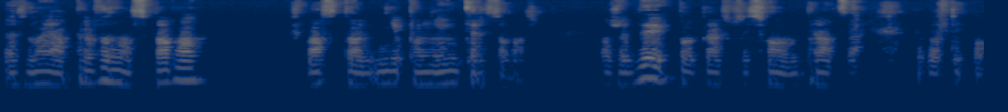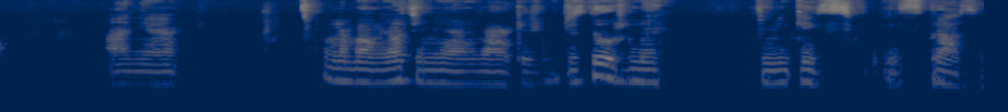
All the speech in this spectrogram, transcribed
to jest moja prywatna sprawa. Was to nie powinien interesować. Może wy pokażcie swoją pracę tego typu, a nie namawiacie mnie na jakieś bzdurne filmiki z, z pracy.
